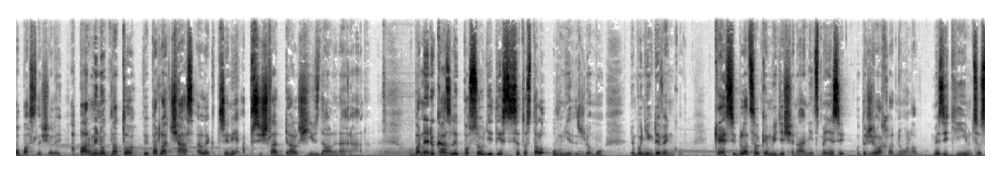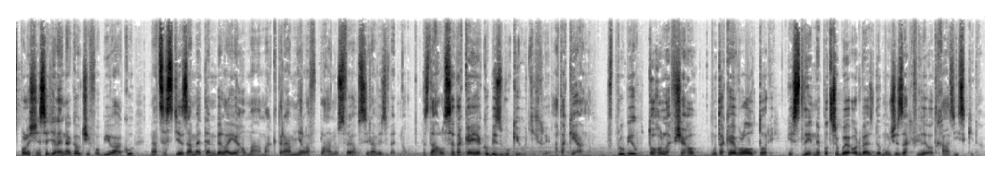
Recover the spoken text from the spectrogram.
oba slyšeli. A pár minut na to vypadla část elektřiny a přišla další vzdálená rána. Oba nedokázali posoudit, jestli se to stalo uvnitř domu nebo někde venku. Casey byla celkem vyděšená, nicméně si udržela chladnou hlavu. Mezi tím, co společně seděli na gauči v obýváku, na cestě za metem byla jeho máma, která měla v plánu svého syna vyzvednout. Zdálo se také, jako by zvuky utichly, a taky ano. V průběhu tohohle všeho mu také volal Tori, jestli nepotřebuje odvést domů, že za chvíli odchází z kina.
